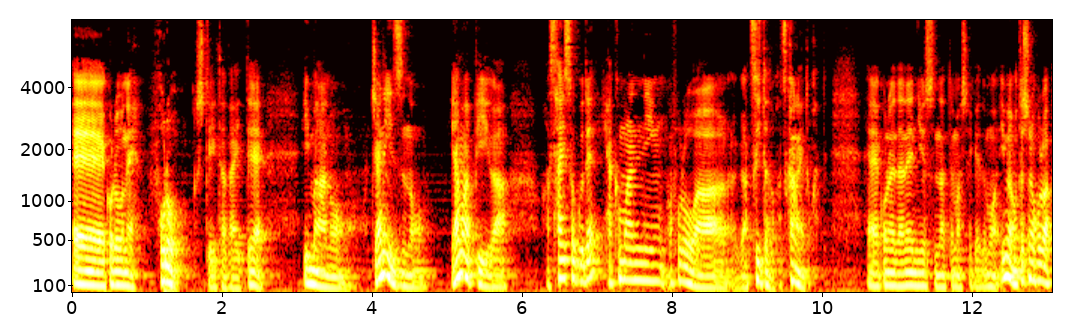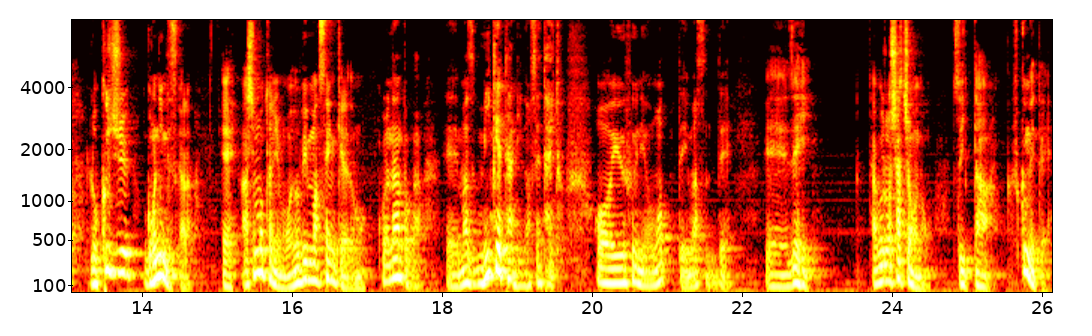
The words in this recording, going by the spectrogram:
えー、これをね、フォローしていただいて、今、あの、ジャニーズのヤマピーが最速で100万人フォロワーがついたとかつかないとかって、えー、この間ね、ニュースになってましたけれども、今私のフォロワー65人ですから、え足元にも及びませんけれどもこれなんとか、えまず三桁に乗せたいというふうに思っていますんで、えー、ぜひ Tableau 社長のツイッター含めて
